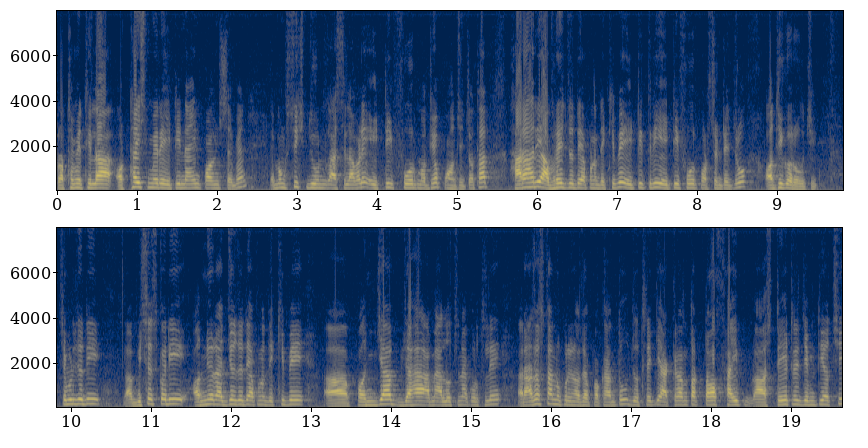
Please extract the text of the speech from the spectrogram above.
প্রথমে লা অঠাইশ May eighty nine point seven এবং সিক্স জুন আসলা বেড়ে এইটি ফোর পৌঁছিছে অর্থাৎ হারাহারি আভরেজ যদি আপনার দেখবে eighty three eighty four percentage রু অধিক রয়েছে সেভাবে যদি বিশেষ করে অন্য রাজ্য যদি আপনার দেখবে পঞ্জাব যা আমি আলোচনা করলে রাজস্থান উপরে নজর পকাতু যে কি আক্রান্ত টপ ফাইভ স্টেট্রে যেমি অছি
